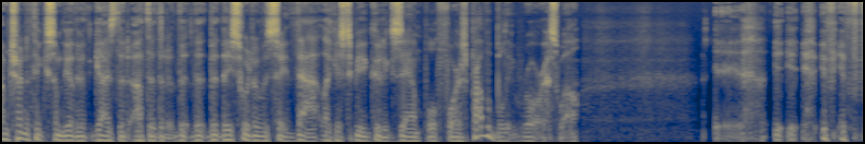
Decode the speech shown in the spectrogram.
I'm trying to think of some of the other guys that out there that, that, that they sort of would say that like is to be a good example for us. Probably Rohr as well. If, if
